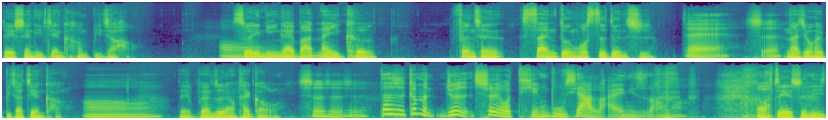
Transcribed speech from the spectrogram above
对身体健康比较好。哦。所以你应该把那一颗分成三顿或四顿吃。对，是。那就会比较健康。哦。对，不然热量太高了。是是是，但是根本你就是吃了以后停不下来，你知道吗？啊、哦，这也是你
